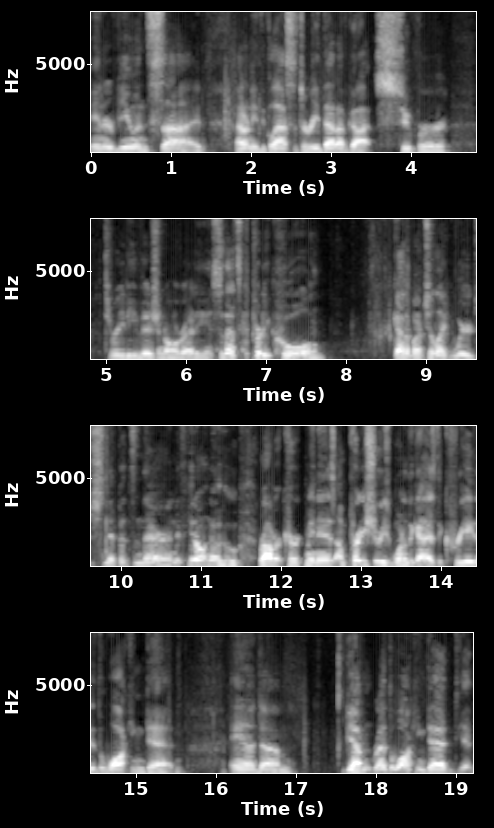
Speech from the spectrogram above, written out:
interview inside. I don't need the glasses to read that. I've got super 3D vision already. So that's pretty cool. Got a bunch of like weird snippets in there. And if you don't know who Robert Kirkman is, I'm pretty sure he's one of the guys that created The Walking Dead. And um, if you haven't read The Walking Dead,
